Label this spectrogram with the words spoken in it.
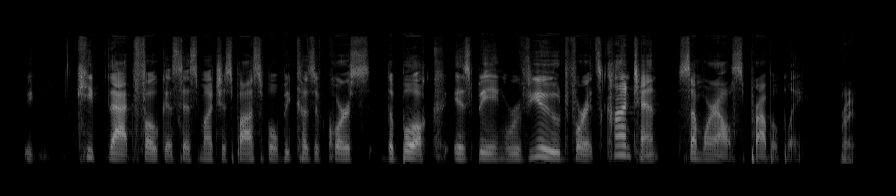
We keep that focus as much as possible because, of course, the book is being reviewed for its content somewhere else, probably. Right.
